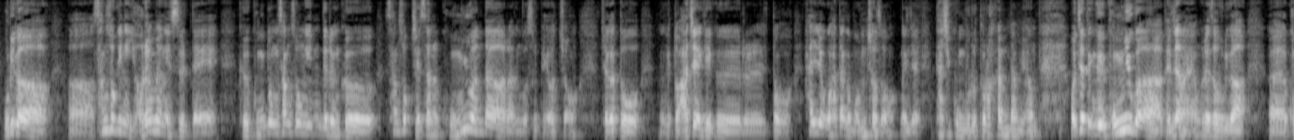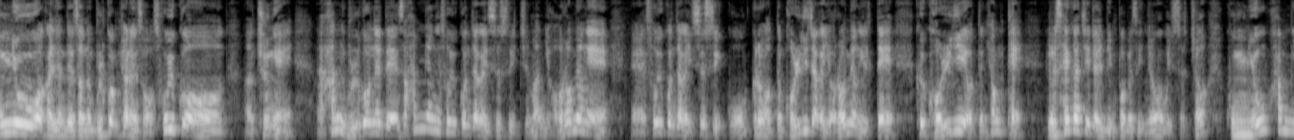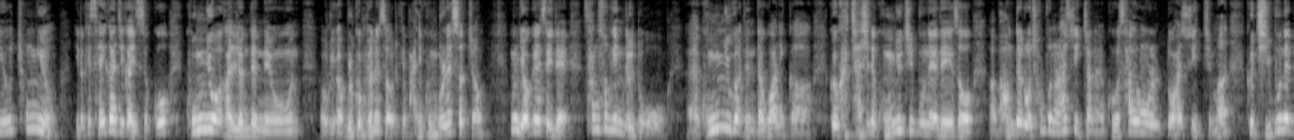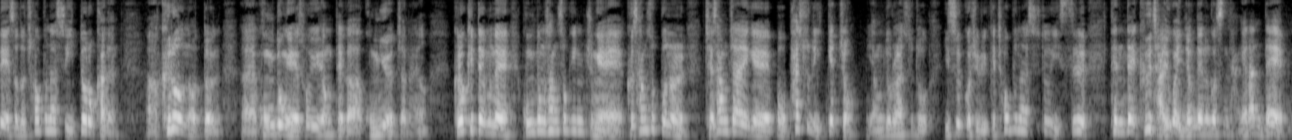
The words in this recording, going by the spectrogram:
우리가 어, 상속인이 여러 명 있을 때 그 공동 상속인들은 그 상속 재산을 공유한다라는 것을 배웠죠. 제가 또또 아재 개그를 또 하려고 하다가 멈춰서 이제 다시 공부로 돌아간다면 어쨌든 그 공유가 되잖아요. 그래서 우리가 어, 공유와 관련돼서는 물권 편에서 소유권 중에 한 물건에 대해서 한 명의 소유권자가 있을 수 있지만 여러 명의 소유권자가 있을 수 있고 그런 어떤 권리자가 여러 명일 때 그 권리의 어떤 형태 세 가지를 민법에서 인정하고 있었죠. 공유, 합류, 총유 이렇게 세 가지가 있었고 공유와 관련된 내용은 우리가 물권편에서 이렇게 많이 공부를 했었죠. 그럼 여기에서 이제 상속인들도 공유가 된다고 하니까 그 자신의 공유 지분에 대해서 마음대로 처분을 할 수 있잖아요. 그거 사용을 또 할 수 있지만 그 지분에 대해서도 처분할 수 있도록 하는 아, 그런 어떤 공동의 소유 형태가 공유였잖아요. 그렇기 때문에 공동 상속인 중에 그 상속분을 제3자에게 뭐 팔 수도 있겠죠. 양도를 할 수도 있을 것이고 이렇게 처분할 수도 있을 텐데 그 자유가 인정되는 것은 당연한데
